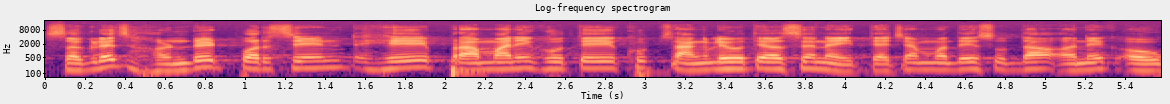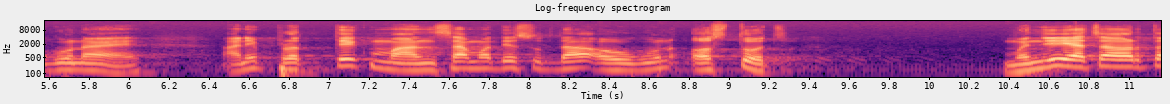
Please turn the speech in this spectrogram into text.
सगळेच हंड्रेड पर्सेंट हे प्रामाणिक होते खूप चांगले होते असे नाही. त्याच्यामध्ये सुद्धा अनेक अवगुण आहे. आणि प्रत्येक माणसामध्ये सुद्धा अवगुण असतोच. म्हणजे याचा अर्थ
